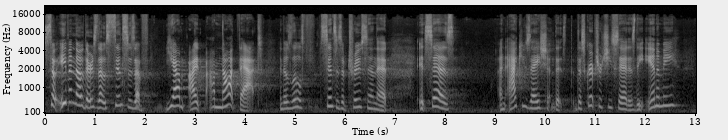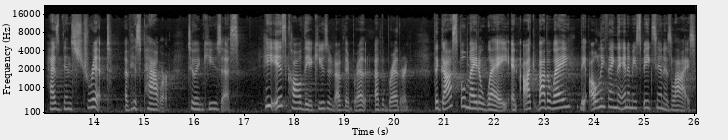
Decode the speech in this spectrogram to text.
so even though there's those senses of yeah, I, I'm not that. And those little senses of truth in that, it says an accusation that the scripture she said is the enemy has been stripped of his power to accuse us. He is called the accuser of the, of the brethren. The gospel made a way, and I, by the way, the only thing the enemy speaks in is lies.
